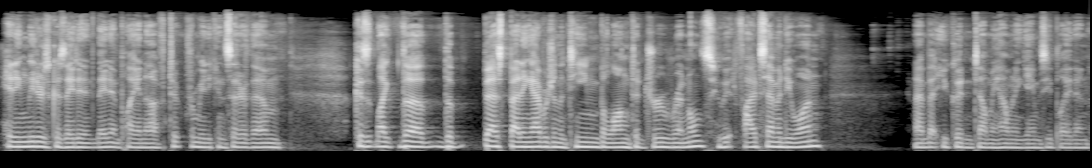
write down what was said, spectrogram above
hitting leaders because they didn't they didn't play enough to, for me to consider them. Because like the the best batting average on the team belonged to Drew Reynolds, who hit 571, and I bet you couldn't tell me how many games he played in.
